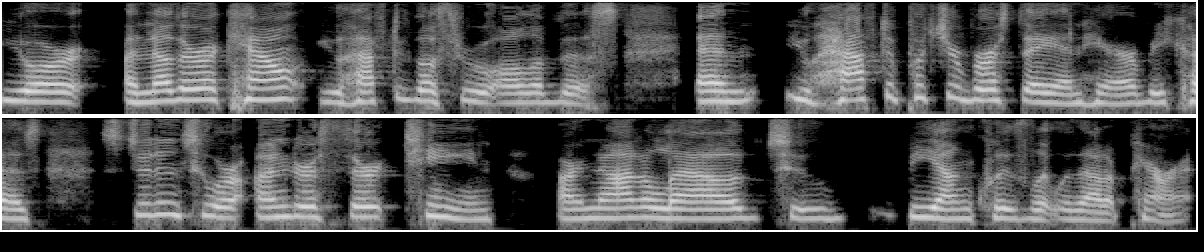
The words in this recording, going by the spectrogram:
your another account, you have to go through all of this. And you have to put your birthday in here because students who are under 13 are not allowed to be on Quizlet without a parent.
